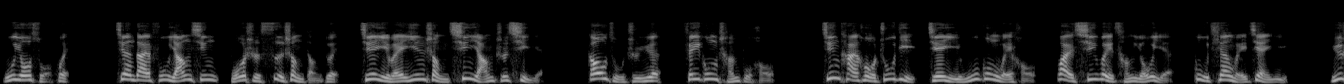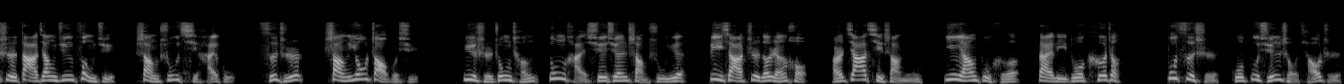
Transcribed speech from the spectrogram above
无有所会。见大夫杨兴博士四圣等对，皆以为阴盛亲阳之气也。高祖之曰：非功臣不侯。今太后朱棣皆以无功为侯，外戚未曾有也，故天为建议。于是大将军奉拒，上书起骸骨，辞职。上忧赵不许。御史中丞东海薛宣上书曰：“陛下至德仁厚，而家气尚宁，阴阳不和，戴利多苛政，不刺史或不巡守条职，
